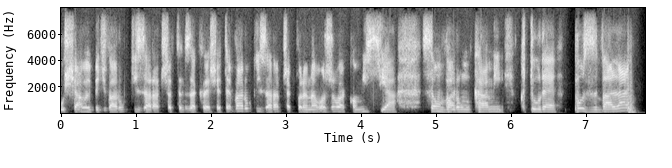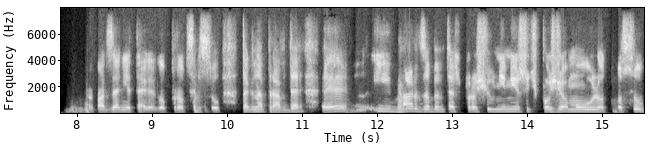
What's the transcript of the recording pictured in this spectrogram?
musiały być warunki zaradcze w tym zakresie. Te warunki zaradcze, które nałożyła komisja są warunkami, które pozwalają prowadzenie tego procesu tak naprawdę e, i bardzo bym też prosił nie mierzyć poziomu lotosu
